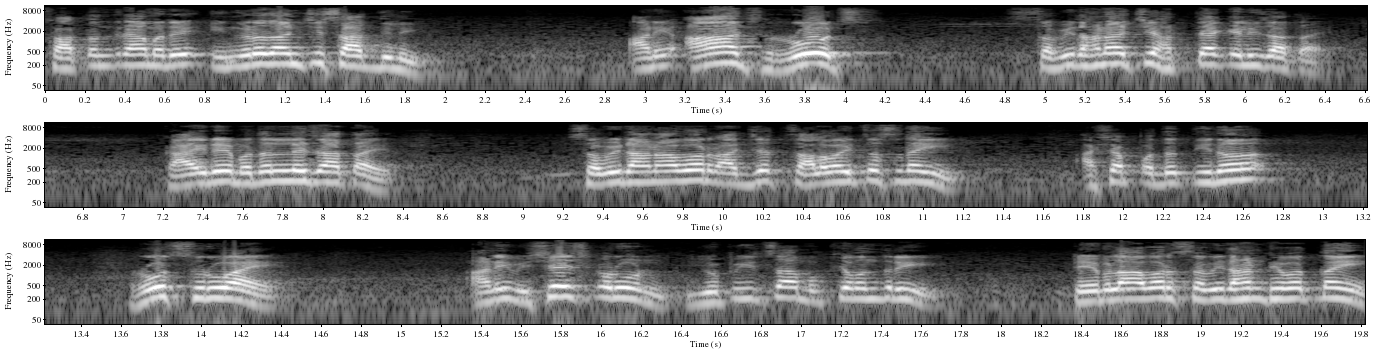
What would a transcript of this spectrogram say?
स्वातंत्र्यामध्ये इंग्रजांची साथ दिली. आणि आज रोज संविधानाची हत्या केली जात आहे. कायदे बदलले जात आहेत. संविधानावर राज्य चालवायचंच नाही. अशा पद्धतीनं रोज सुरू आहे. आणि विशेष करून युपीचा मुख्यमंत्री टेबलावर संविधान ठेवत नाही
